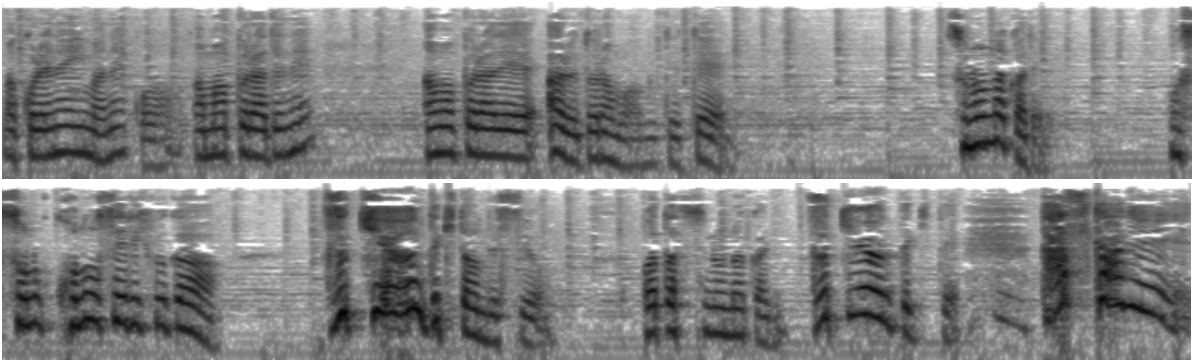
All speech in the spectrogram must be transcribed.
まあ、これね今ねこのアマプラでねアマプラであるドラマを見ててその中でそのこのセリフがズキューンってきたんですよ。私の中にズキュンってきて、確かに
